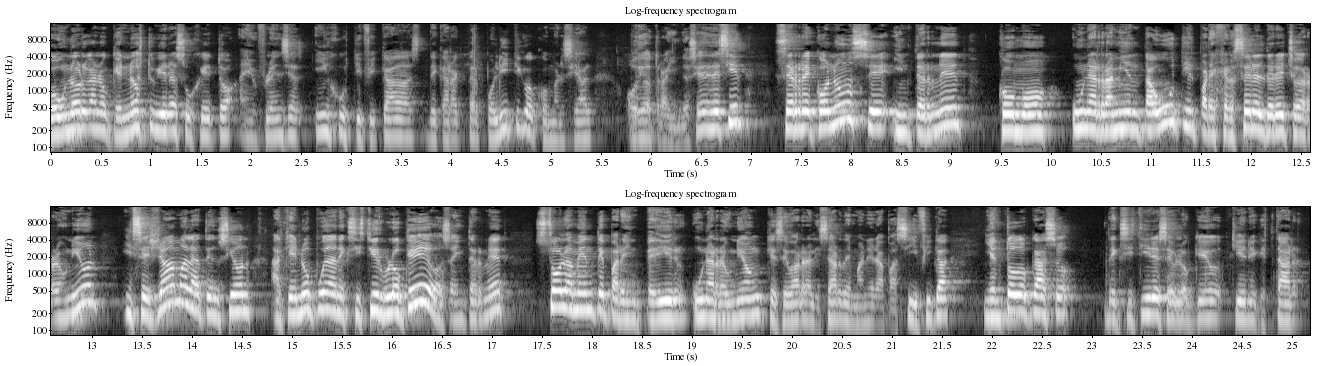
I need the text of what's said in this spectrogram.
o a un órgano que no estuviera sujeto a influencias injustificadas de carácter político, comercial o de otra índole. Es decir, se reconoce Internet como una herramienta útil para ejercer el derecho de reunión y se llama la atención a que no puedan existir bloqueos a Internet solamente para impedir una reunión que se va a realizar de manera pacífica y en todo caso de existir ese bloqueo tiene que estar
